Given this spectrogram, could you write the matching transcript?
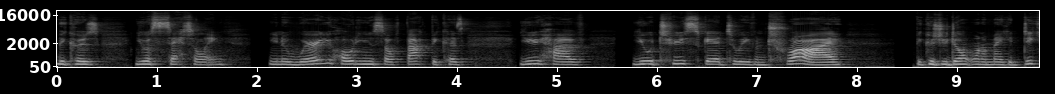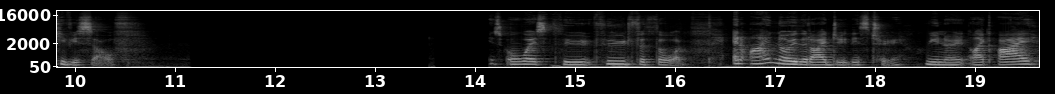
Because you're settling. You know, where are you holding yourself back because you have you're too scared to even try because you don't want to make a dick of yourself. It's always food for thought. And I know that I do this too. You know, like I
